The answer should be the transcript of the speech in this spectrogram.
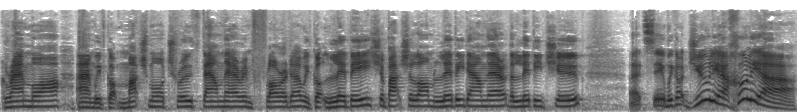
Grandma, and we've got much more truth down there in Florida. We've got Libby. Shabbat Shalom, Libby down there at the Libby Tube. Let's see. We got Julia, Julia.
